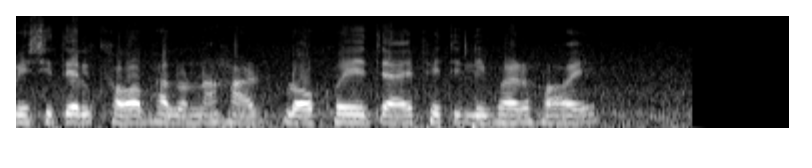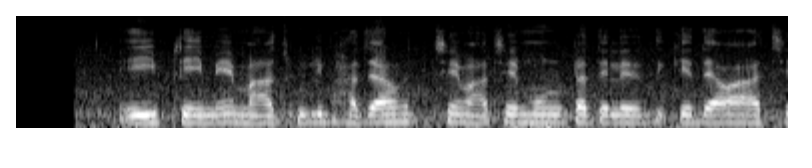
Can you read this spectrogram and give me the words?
বেশি তেল খাওয়া ভালো না হার্ট ব্লক হয়ে যায় ফেটি লিভার হয়। এই ফ্লেমে মাছগুলি ভাজা হচ্ছে, মাছের মুড়ুটা তেলের দিকে দেওয়া আছে,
